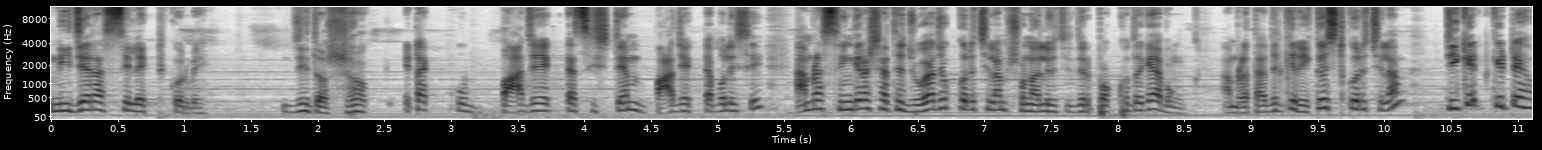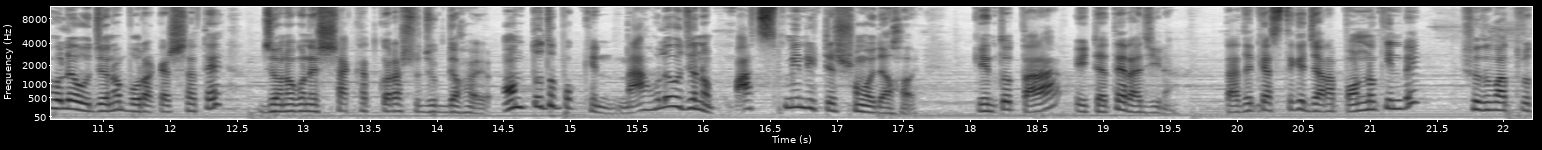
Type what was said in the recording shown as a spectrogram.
নিজেরা সিলেক্ট করবে। জি দর্শক। এটা খুব বাজে একটা সিস্টেম, বাজে একটা পলিসি আমরা সিঙ্গারের সাথে যোগাযোগ করেছিলাম সোনালী অতিথিদের পক্ষ থেকে এবং আমরা তাদেরকে রিকোয়েস্ট করেছিলাম টিকিট কেটে হলেও যেন বোরাকের সাথে জনগণের সাক্ষাৎ করার সুযোগ দেওয়া হয়। অন্তত পক্ষে না হলেও যেন পাঁচ মিনিটের সময় দেওয়া হয়। কিন্তু তারা এটাতে রাজি না। তাদের কাছ থেকে যারা পণ্য কিনবে, শুধুমাত্র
